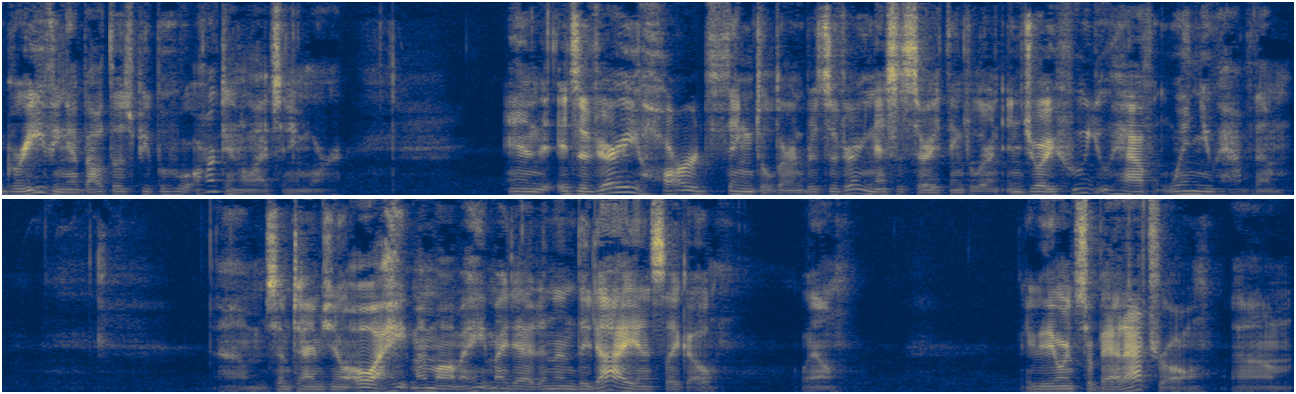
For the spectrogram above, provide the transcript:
grieving about those people who aren't in our lives anymore and it's a very hard thing to learn, but it's a very necessary thing to learn. Enjoy who you have when you have them. Um, sometimes, you know, oh, I hate my mom, I hate my dad, and then they die, and it's like, oh, well, maybe they weren't so bad after all. Um,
